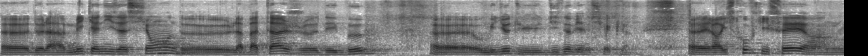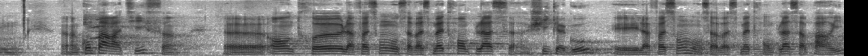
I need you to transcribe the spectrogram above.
de la mécanisation de l'abattage des bœufs au milieu du 19e siècle. alors il se trouve qu'il fait un, comparatif entre la façon dont ça va se mettre en place à Chicago et la façon dont ça va se mettre en place à Paris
